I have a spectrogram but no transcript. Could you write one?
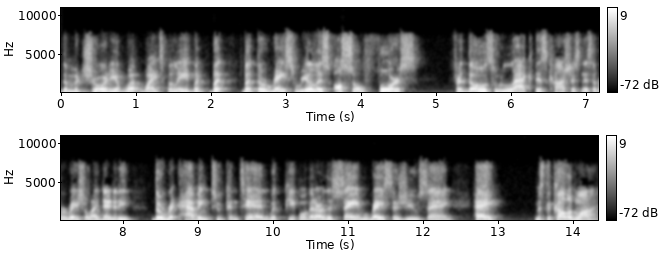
the majority of what whites believe. But but but the race realists also force for those who lack this consciousness of a racial identity, the having to contend with people that are the same race as you, saying, "Hey, Mr. Colorblind,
